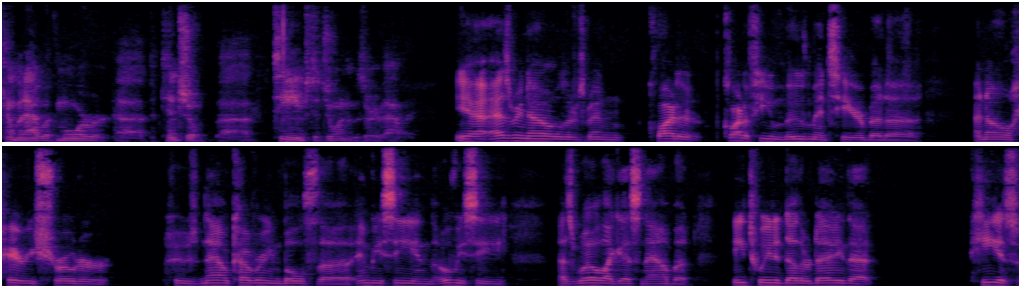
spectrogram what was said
coming out with more uh, potential uh, teams to join the Missouri Valley. Yeah, as we know, there's been quite a quite a few movements here, but uh, I know Harry Schroeder who's now covering both uh, MVC and OVC as well, I guess now. But he tweeted the other day that he is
